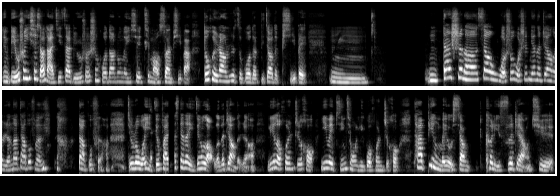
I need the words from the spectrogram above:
嗯，比如说一些小打击，再比如说生活当中的一些鸡毛蒜皮吧，都会让日子过得比较的疲惫。嗯嗯，但是呢，像我说我身边的这样的人呢，大部分 大部分哈，就是说我已经发，他现在已经老了的这样的人啊，离了婚之后，因为贫穷离过婚之后，他并没有像克里斯这样去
